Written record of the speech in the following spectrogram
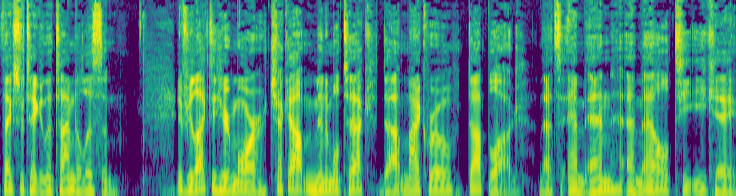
Thanks for taking the time to listen. If you'd like to hear more, check out mnmltek.micro.blog. That's M N M L T E K.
